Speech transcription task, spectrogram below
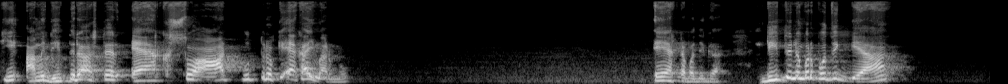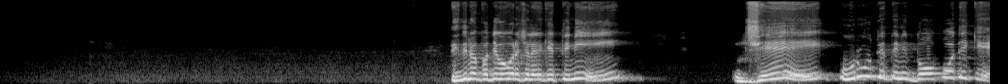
কি আমি ধৃতরাষ্ট্রের একশো আট পুত্রকে একাই মারবো। এই একটা প্রতিজ্ঞা। দ্বিতীয় নম্বর প্রতিজ্ঞা নম্বর প্রতিজ্ঞা তিনি যে উরুতে তিনি দ্রৌপদীকে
